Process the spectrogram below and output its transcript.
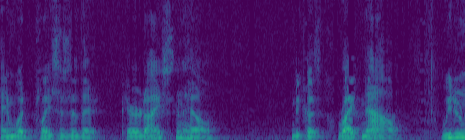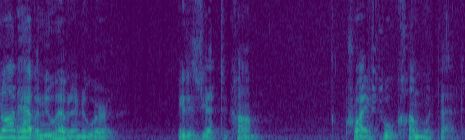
and what places are there? Paradise and hell, because right now, we do not have a new heaven and new earth. It is yet to come. Christ will come with that.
